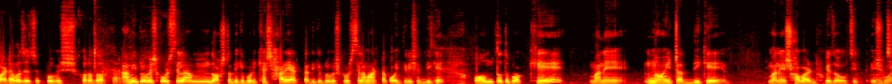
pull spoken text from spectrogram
কয়টা বাজে হচ্ছে প্রবেশ করা দরকার? আমি প্রবেশ করছিলাম দশটার দিকে পরীক্ষা সাড়ে আটটার দিকে প্রবেশ করছিলাম আটটা পঁয়ত্রিশের দিকে। অন্তত পক্ষে মানে নয়টার দিকে মানে সবার ঢুকে যাওয়া উচিত এই সময়।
